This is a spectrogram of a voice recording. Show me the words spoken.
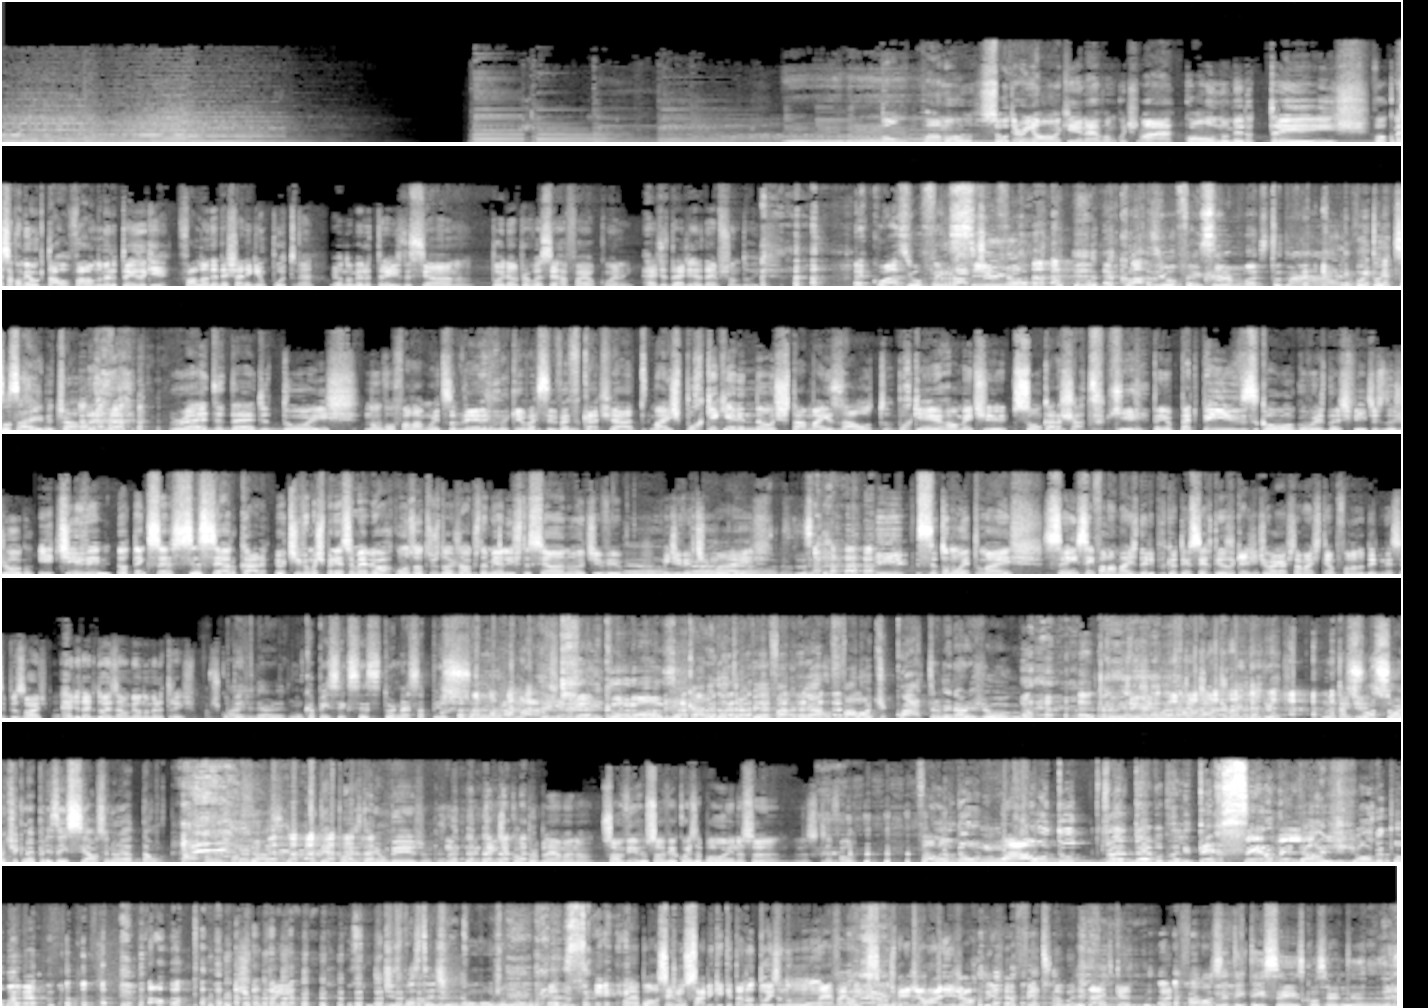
Vamos soldering on aqui, né? Vamos continuar com o número 3. Vou começar com o meu, que tal? Falar o número 3 aqui. Falando em deixar ninguém puto, né? Meu número 3 desse ano. Tô olhando pra você, Rafael Cunha. Red Dead Redemption 2. É quase ofensivo. é quase ofensivo, mas tudo bem. Eu vou, tô indo, só saindo, tchau. Red Dead 2, não vou falar muito sobre ele porque vai, ser, vai ficar chato. Mas por que que ele não está mais alto? Porque eu realmente sou um cara chato, que tenho pet peeves com algumas das features do jogo e tive, eu tenho que ser sincero, cara, eu tive uma experiência melhor com os outros dois jogos da minha lista esse ano, eu tive, me diverti não, mais não, e sinto muito mais, sem, sem falar mais dele porque eu tenho certeza que a gente vai gastar mais tempo falando dele nesse episódio. Red Dead 2 é o meu número 3. Desculpa Pai, aí. Eu nunca pensei que você ia se tornar essa pessoa. Amarga. Rancorosa. cara da outra vez fala, não, Fallout 4, melhor jogo. Aí o cara me vem agora e não fala de Red Dead. Não entendi. A sua sorte é que não é presencial, senão ia dar um tapa na sua face. e depois daria um beijo. Não, não entendi qual é o problema, não. Só vi, só vi coisa boa aí nessa, nisso que você falou. Falando mal do Red Dead, botando ele terceiro melhor jogo do ano. Desculpa aí. Diz bastante o quão bom o jogo é. É bom, vocês não sabem o que, que tá no 2 e no 1, um, né? Vai ver que são os melhores jogos já feitos na humanidade, cara. Ué, Fallout 76, com certeza.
